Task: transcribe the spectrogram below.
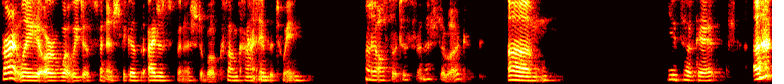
currently or what we just finished because I just finished a book, so I'm kind of in between. I also just finished a book. Um, you took it. Can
